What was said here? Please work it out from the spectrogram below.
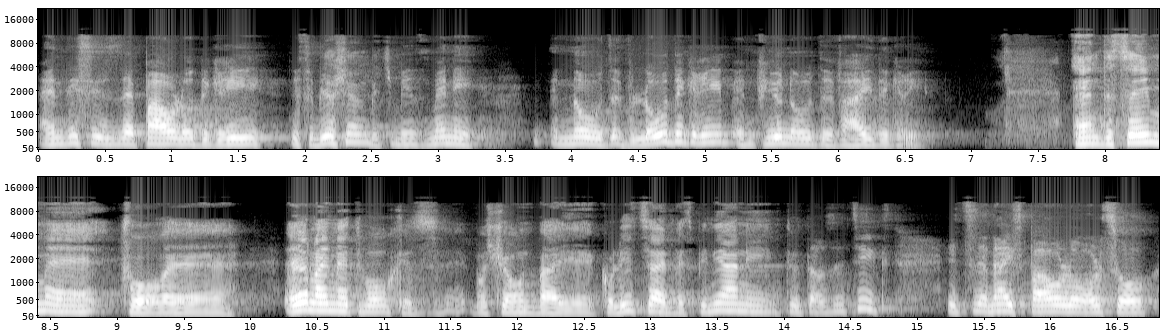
and this is the power law degree distribution, which means many nodes have low degree and few nodes have high degree. And the same uh, for uh, airline network, as was shown by uh, and Vespignani in 2006. It's a nice power law also.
